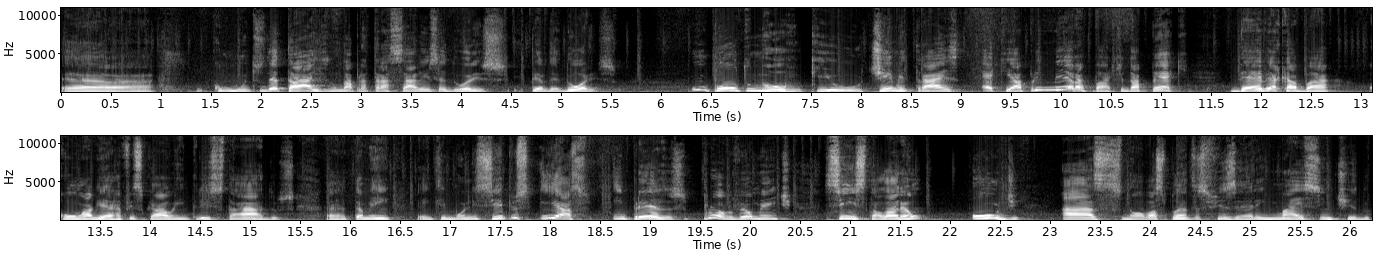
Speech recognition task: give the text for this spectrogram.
É com muitos detalhes, não dá para traçar vencedores e perdedores. Um ponto novo que o time traz é que a primeira parte da PEC deve acabar com a guerra fiscal entre estados, eh, também entre municípios e as empresas provavelmente se instalarão onde as novas plantas fizerem mais sentido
